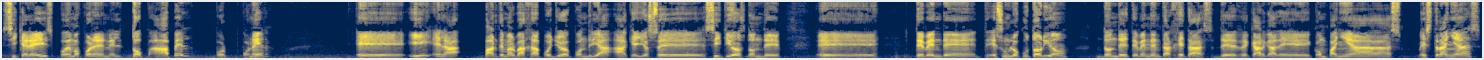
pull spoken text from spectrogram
Si queréis, podemos poner en el top a Apple, por poner, eh, y en la parte más baja, pues yo pondría aquellos eh, sitios donde eh, te vende, es un locutorio, donde te venden tarjetas de recarga de compañías extrañas,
